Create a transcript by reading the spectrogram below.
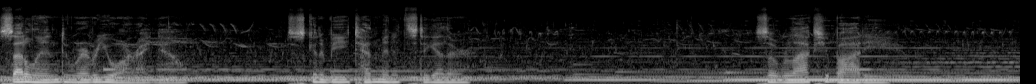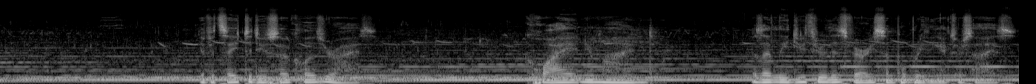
settle into wherever you are right now It's just going to be 10 minutes together. So relax your body. If it's safe to do so, close your eyes. Quiet your mind as I lead you through this very simple breathing exercise.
